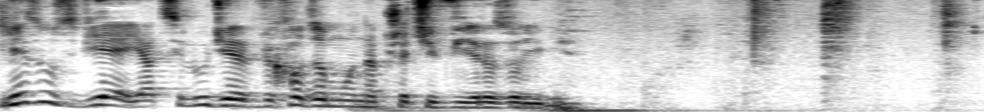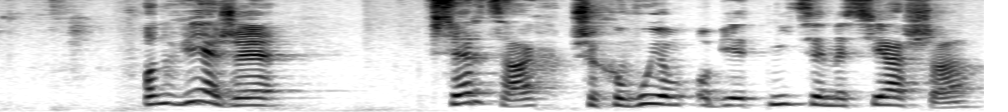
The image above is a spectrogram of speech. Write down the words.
Jezus wie, jacy ludzie wychodzą mu naprzeciw w Jerozolimie. On wie, że w sercach przechowują obietnicę Mesjasza,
